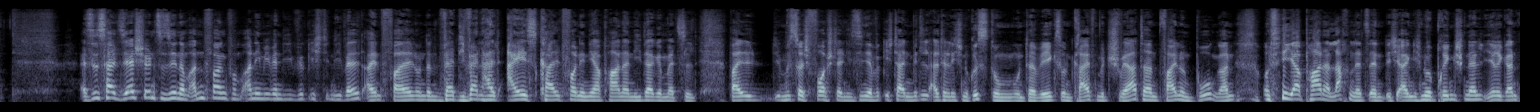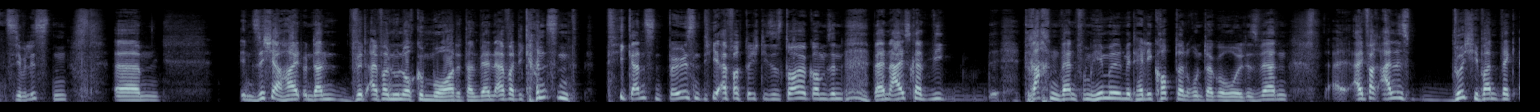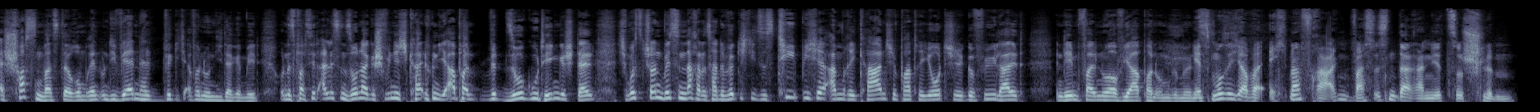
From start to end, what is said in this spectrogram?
Es ist halt sehr schön zu sehen am Anfang vom Anime, wenn die wirklich in die Welt einfallen und dann werden die werden halt eiskalt von den Japanern niedergemetzelt, weil ihr müsst euch vorstellen, die sind ja wirklich da in mittelalterlichen Rüstungen unterwegs und greifen mit Schwertern, Pfeilen und Bogen an und die Japaner lachen letztendlich eigentlich nur, bringen schnell ihre ganzen Zivilisten ähm, in Sicherheit und dann wird einfach nur noch gemordet. Dann werden einfach die ganzen, die ganzen Bösen, die einfach durch dieses Tor gekommen sind, werden eiskalt wie Drachen werden vom Himmel mit Helikoptern runtergeholt. Es werden äh, einfach alles durch die Wand weg erschossen, was da rumrennt und die werden halt wirklich einfach nur niedergemäht. Und es passiert alles in so einer Geschwindigkeit und Japan wird so gut hingestellt. Ich musste schon ein bisschen lachen. Das hatte wirklich dieses typische amerikanische patriotische Gefühl halt in dem Fall nur auf Japan umgemünzt. Jetzt muss ich aber echt mal fragen, was ist denn daran jetzt so schlimm?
